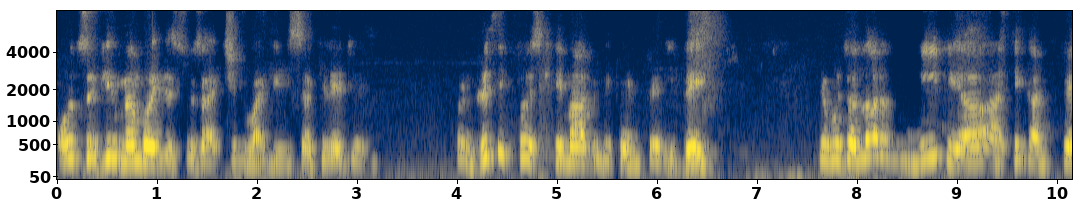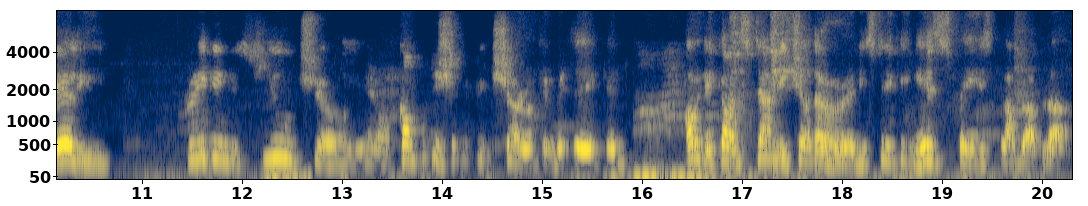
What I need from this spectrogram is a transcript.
Also, if you remember, this was actually widely circulated. When Hrithik first came out and became fairly big, there was a lot of media, I think unfairly, creating this huge, uh, you know, competition between Shahrukh and Hrithik and how they can't stand each other and he's taking his space, blah, blah, blah.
